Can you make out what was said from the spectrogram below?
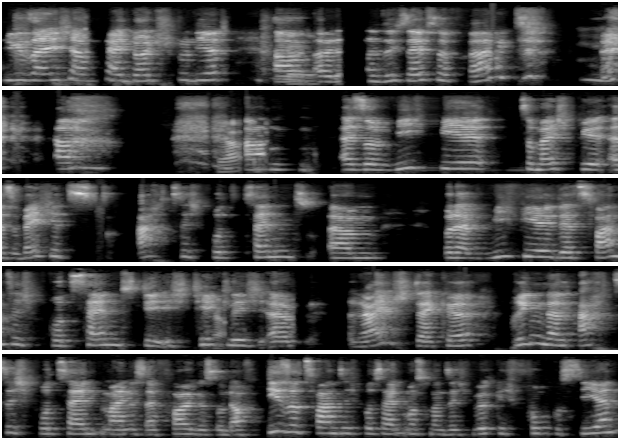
wie gesagt, ich habe kein Deutsch studiert, aber, aber dass man sich selbst fragt. Ja. Ähm, also wie viel zum Beispiel, also welche 80 Prozent ähm, oder wie viel der 20 Prozent, die ich täglich ja. ähm, reinstecke, bringen dann 80 Prozent meines Erfolges. Und auf diese 20 Prozent muss man sich wirklich fokussieren.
